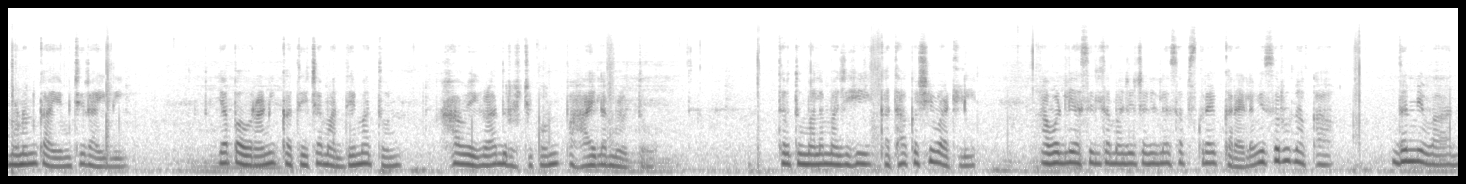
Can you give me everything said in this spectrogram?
म्हणून कायमची राहिली. या पौराणिक कथेच्या माध्यमातून हा वेगळा दृष्टिकोन पाहायला मिळतो. तर तुम्हाला माझी ही कथा कशी वाटली? आवडली असेल तर माझ्या चॅनलला सबस्क्राईब करायला विसरू नका. धन्यवाद.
